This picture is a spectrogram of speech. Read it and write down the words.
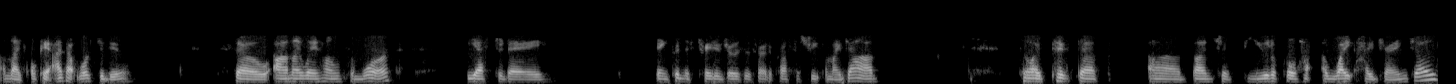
I'm like, okay, I got work to do. So on my way home from work yesterday, thank goodness Trader Joe's is right across the street from my job. So I picked up a bunch of beautiful white hydrangeas,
